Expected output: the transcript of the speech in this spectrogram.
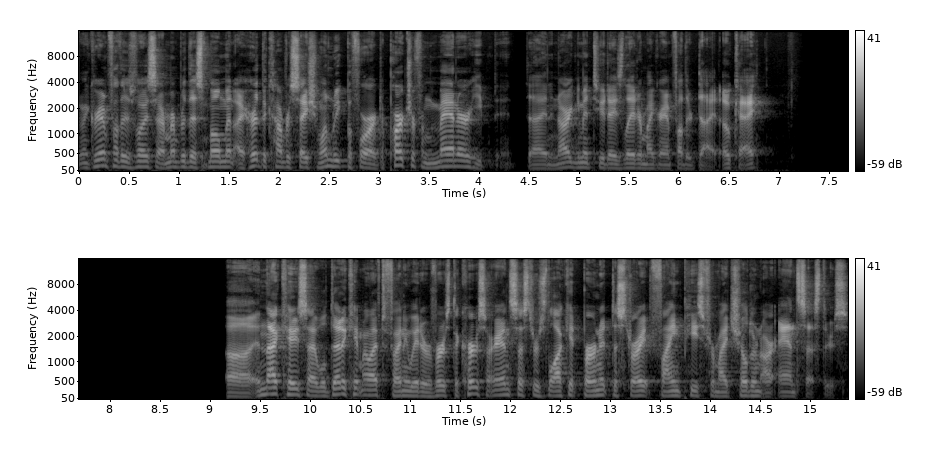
my grandfather's voice, I remember this moment. I heard the conversation one week before our departure from the manor. He died in an argument. Two days later, my grandfather died. Okay. Uh, in that case, I will dedicate my life to finding a way to reverse the curse. Our ancestors lock it, burn it, destroy it, find peace for my children, our ancestors.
